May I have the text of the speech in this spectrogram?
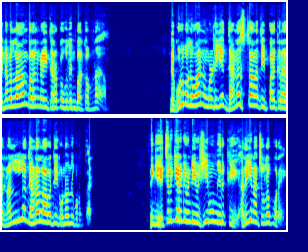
என்னவெல்லாம் பலன்களை தரப்போகுதுன்னு பார்த்தோம்னா இந்த குரு பகவான் உங்களுடைய தனஸ்தானத்தை பார்க்கிறார். நல்ல தன லாபத்தை கொண்டு வந்து கொடுப்பார். நீங்கள் எச்சரிக்கையாக இருக்க வேண்டிய விஷயமும் இருக்குது அதையும் நான் சொல்ல போகிறேன்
